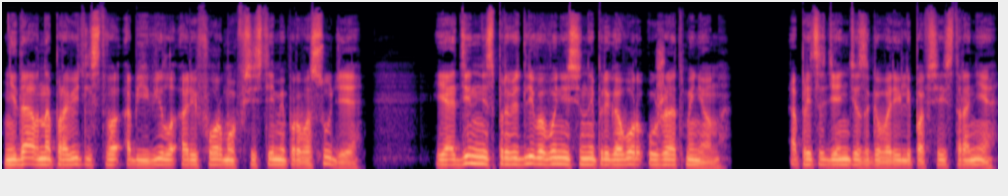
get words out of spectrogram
Недавно правительство объявило о реформах в системе правосудия, и один несправедливо вынесенный приговор уже отменен. О прецеденте заговорили по всей стране.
